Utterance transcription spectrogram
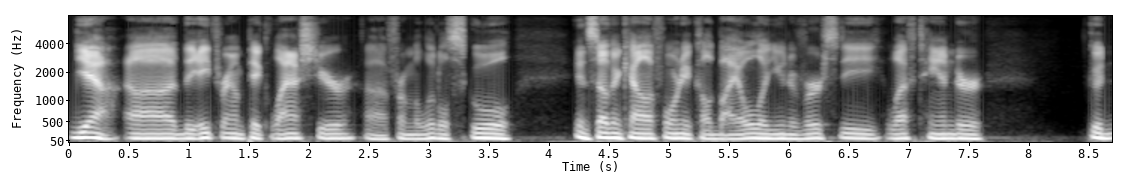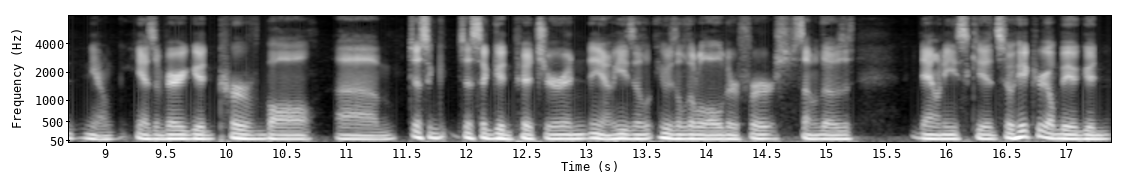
Yeah, uh, the eighth round pick last year uh, from a little school in Southern California called Biola University, left-hander. Good, you know, he has a very good curveball. Um, just a, just a good pitcher, and you know he's a, he was a little older for some of those down east kids. So Hickory will be a good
